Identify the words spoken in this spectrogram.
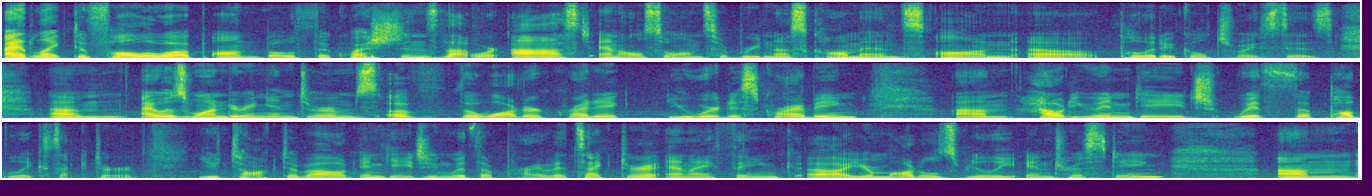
I'd like to follow up on both the questions that were asked and also on Sabrina's comments on uh, political choices. Um, I was wondering in terms of the water credit you were describing, um, how do you engage with the public sector? You talked about engaging with the private sector and I think uh, your model is really interesting. Um,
